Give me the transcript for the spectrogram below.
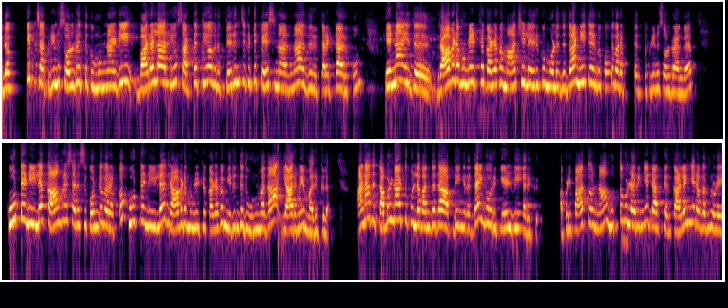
இத அப்படின்னு சொல்றதுக்கு முன்னாடி வரலாறையும் சட்டத்தையும் அவர் தெரிஞ்சுக்கிட்டு பேசினாருன்னா அது கரெக்டா இருக்கும். ஏன்னா இது திராவிட முன்னேற்ற கழகம் ஆட்சியில இருக்கும் பொழுதுதான் நீட் தேர்வு கொண்டு வரப்பட்டது அப்படின்னு சொல்றாங்க. கூட்டணியில காங்கிரஸ் அரசு கொண்டு வரப்ப கூட்டணியில திராவிட முன்னேற்ற கழகம் இருந்தது உண்மைதான் யாருமே மறுக்கல. ஆனா அது தமிழ்நாட்டுக்குள்ள வந்ததா அப்படிங்கறதா இங்க ஒரு கேள்வியா இருக்கு. அப்படி பார்த்தோம்னா முத்தமிழறிஞர் டாக்டர் கலைஞர் அவர்களுடைய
